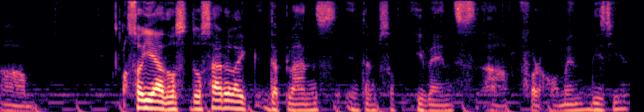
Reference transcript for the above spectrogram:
Um, so yeah, those those are like the plans in terms of events uh, for Omen this year.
